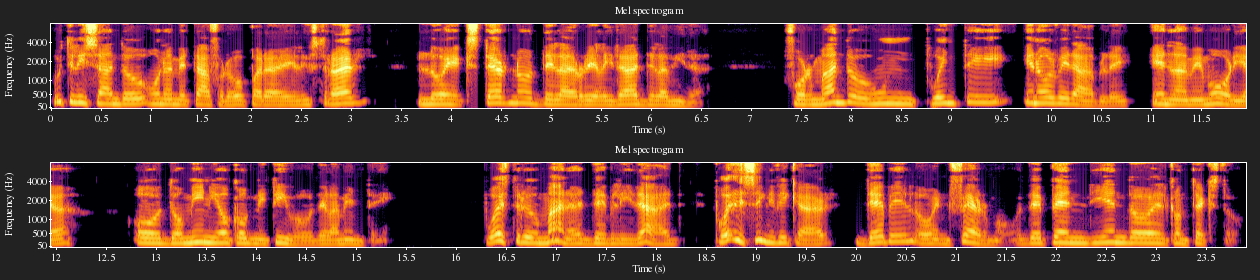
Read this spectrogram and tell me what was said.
utilizando una metáfora para ilustrar lo externo de la realidad de la vida, formando un puente inolvidable en la memoria o dominio cognitivo de la mente. Vuestra humana debilidad puede significar débil o enfermo, dependiendo del contexto.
